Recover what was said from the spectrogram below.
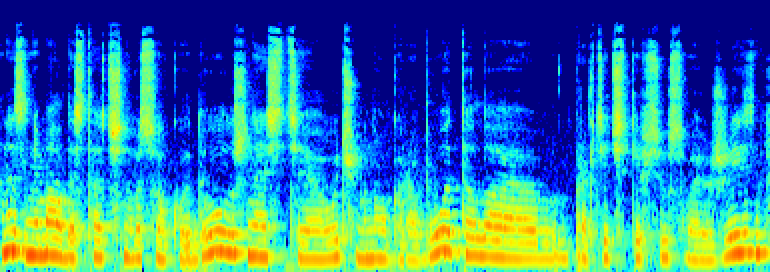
Она занимала достаточно высокую должность, очень много работала, практически всю свою жизнь.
